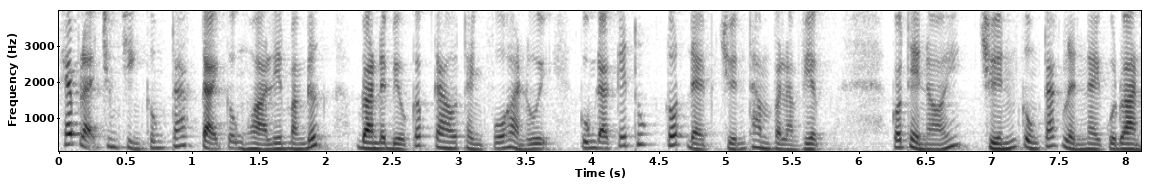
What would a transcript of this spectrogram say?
Khép lại chương trình công tác tại Cộng hòa Liên bang Đức, đoàn đại biểu cấp cao thành phố Hà Nội cũng đã kết thúc tốt đẹp chuyến thăm và làm việc. Có thể nói, chuyến công tác lần này của đoàn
